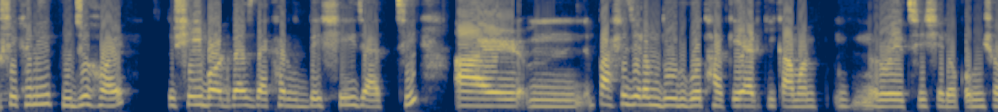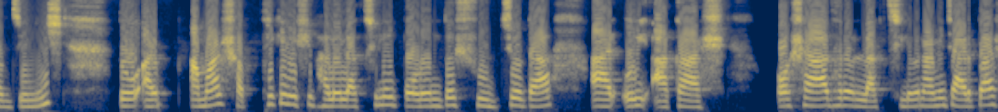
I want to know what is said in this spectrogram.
সেখানে পুজো হয়। তো সেই বট গাছ দেখার উদ্দেশ্যেই যাচ্ছি। আর পাশে যেরকম দুর্গ থাকে আর কি, কামান রয়েছে সেরকমই সব জিনিস। তো আর আমার সব থেকে বেশি ভালো লাগছিল ওই পড়ন্ত সূর্যটা আর ওই আকাশ। অসাধারণ লাগছিল। মানে আমি চারপাশ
